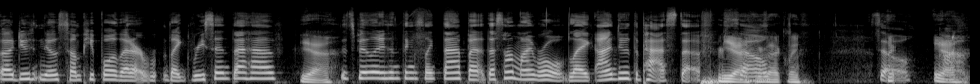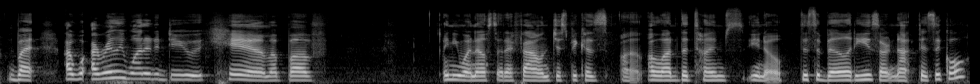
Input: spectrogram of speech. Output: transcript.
I do know some people that are like recent that have Yeah. disabilities and things like that, but that's not my role. Like I do the past stuff. Yeah, so, exactly. So Yeah. um, but I, w- I really wanted to do him above anyone else that I found, just because uh, a lot of the times you know disabilities are not physical,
